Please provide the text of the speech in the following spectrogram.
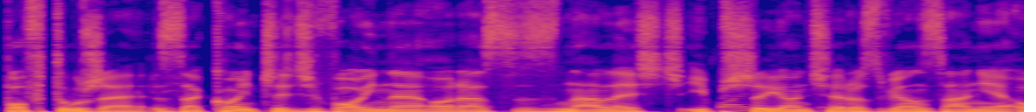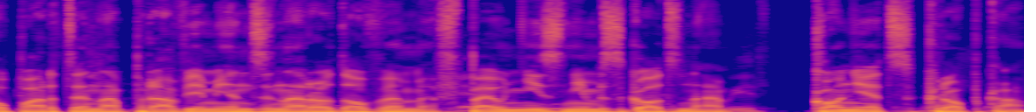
Powtórzę, zakończyć wojnę oraz znaleźć i przyjąć rozwiązanie oparte na prawie międzynarodowym, w pełni z nim zgodne. Koniec, kropka.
